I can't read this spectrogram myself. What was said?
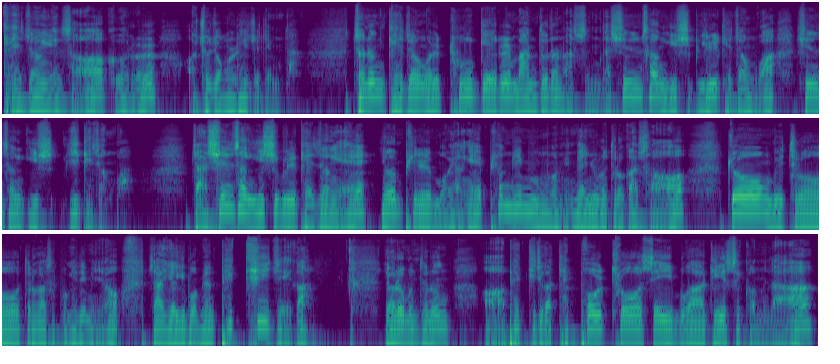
계정에서 그거를 어, 조정을 해줘야 됩니다. 저는 계정을 두 개를 만들어 놨습니다. 신성 21 계정과 신성 22 계정과 자, 신성 21 계정에 연필 모양의 편집 메뉴로 들어가서 쭉 밑으로 들어가서 보게 되면요. 자, 여기 보면 패키지가 여러분들은 어, 패키지가 데폴트로 세이브가 되어 있을 겁니다.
